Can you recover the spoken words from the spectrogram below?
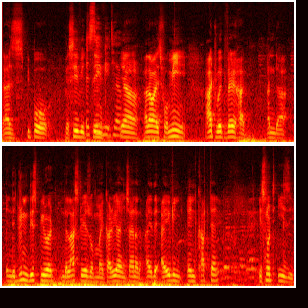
as people perceive it. Perceive think, it, yeah. Otherwise, for me, I had to work very hard. And uh, in the during this period, in the last years of my career in China, I, I even end captain. It's not easy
